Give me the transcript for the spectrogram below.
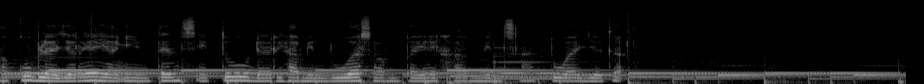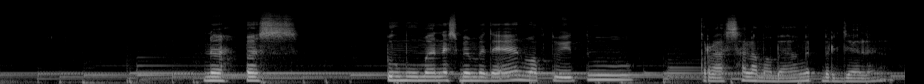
Aku belajarnya yang intens itu dari Hamin 2 sampai Hamin 1 aja kak. Nah pas pengumuman SBMPTN waktu itu kerasa lama banget berjalan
